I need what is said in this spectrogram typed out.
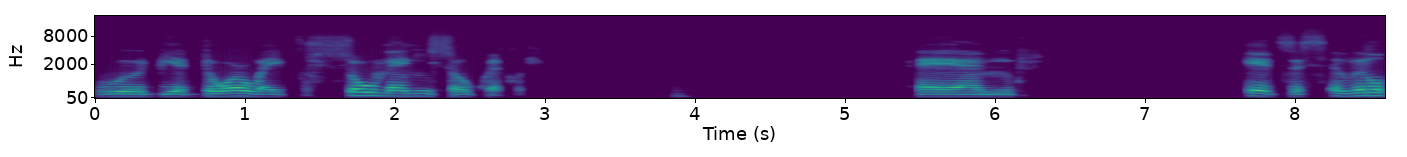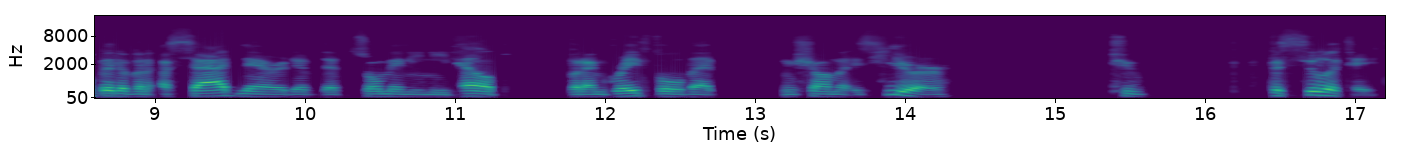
would be a doorway for so many so quickly. And it's a, a little bit of a, a, sad narrative that so many need help, but I'm grateful that Nushama is here to facilitate.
